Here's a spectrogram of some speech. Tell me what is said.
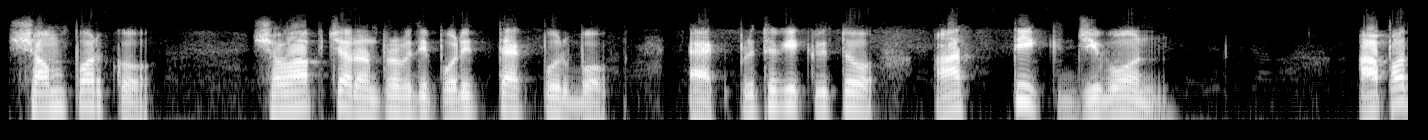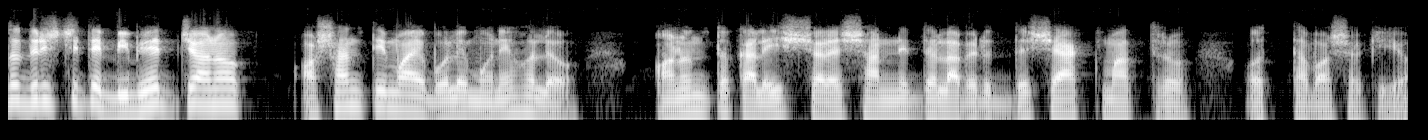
সম্পর্ক, স্বভাবচরণ প্রভৃতি পরিত্যাগপূর্বক এক পৃথকীকৃত আত্মিক জীবন আপাত দৃষ্টিতে বিভেদজনক, অশান্তিময় বলে মনে হলেও অনন্তকালে ঈশ্বরের সান্নিধ্য লাভের উদ্দেশ্যে একমাত্র অত্যাবশ্যকীয়।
